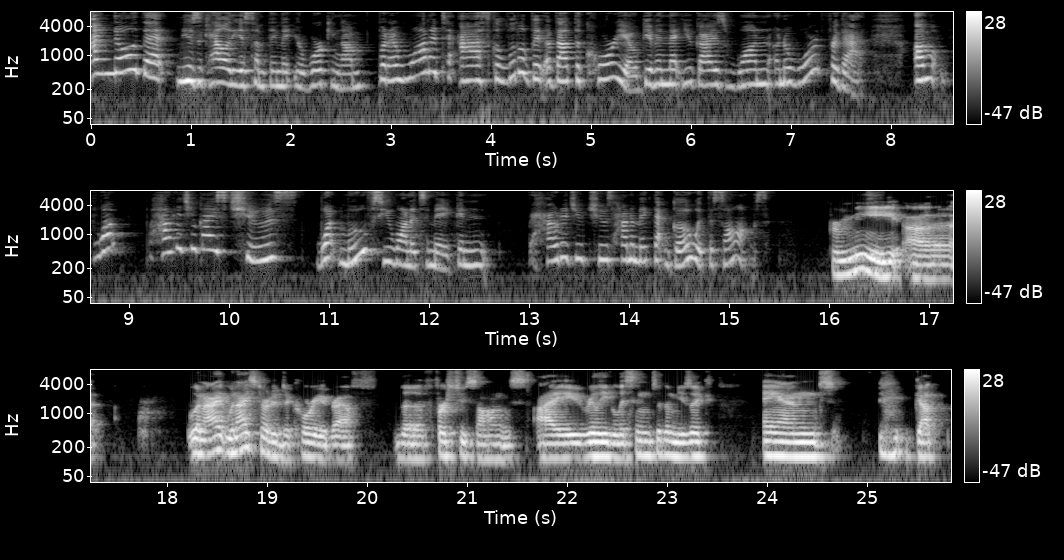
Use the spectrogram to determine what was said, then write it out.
I know that musicality is something that you're working on, but I wanted to ask a little bit about the choreo, given that you guys won an award for that. Um, what? How did you guys choose what moves you wanted to make, and how did you choose how to make that go with the songs? For me, uh, when I when I started to choreograph the first two songs, I really listened to the music and got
